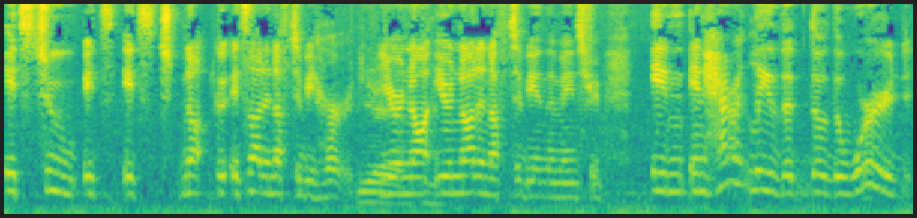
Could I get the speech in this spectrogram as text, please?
It's too. It's it's not good. It's not enough to be heard. Yeah. You're not. You're not enough to be in the mainstream. In inherently, the the, the word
